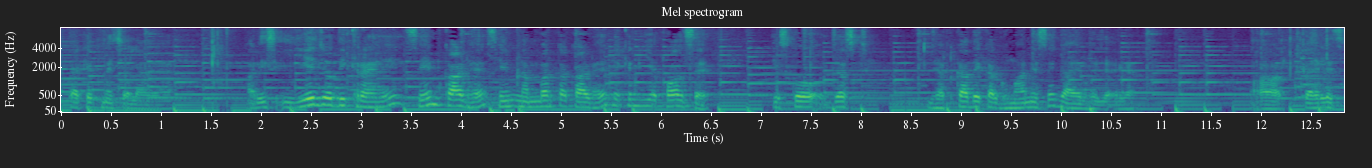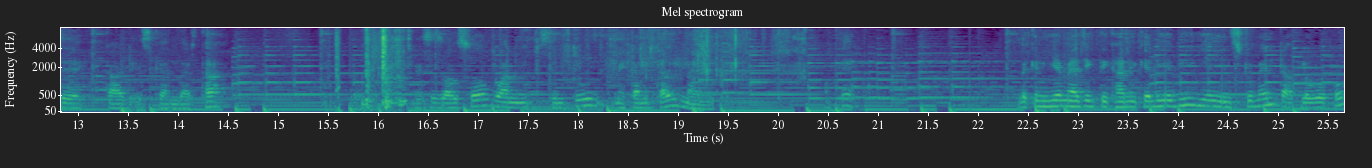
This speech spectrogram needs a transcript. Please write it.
पैकेट में चला गया। और इस, ये जो दिख रहा है सेम कार्ड है सेम नंबर का कार्ड है, लेकिन ये फॉल्स है। इसको जस्ट झटका देकर घुमाने से गायब हो जाएगा। और पहले से कार्ड इसके अंदर था। This is also one simple mechanical magic okay लेकिन ये मैजिक दिखाने के लिए भी ये इंस्ट्रूमेंट आप लोगों को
